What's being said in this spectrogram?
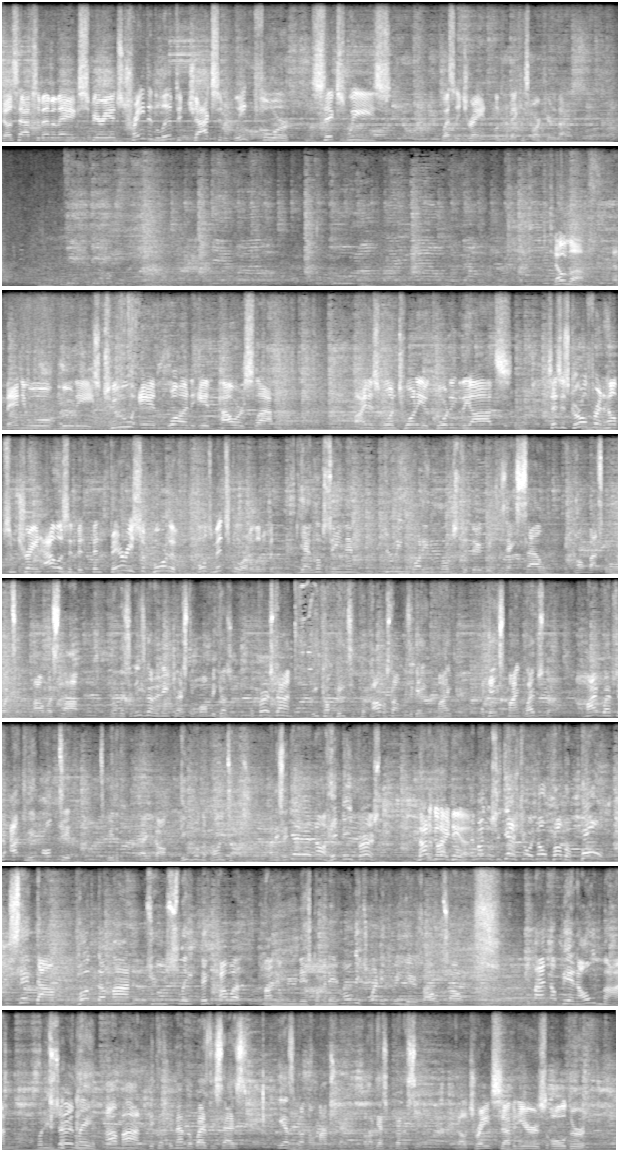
does have some MMA experience, trained and lived in Jackson Wink for six weeks. Wesley Drain looking to make his mark here tonight. No love. Emanuel Muniz, two and one in power slap. Minus 120 according to the odds. Says his girlfriend helps him train. Allison been, been very supportive. Holds mitts for him a little bit. Yeah, love seeing him doing what he loves to do, which is excel in combat sports and power slap. But listen, he's got an interesting one because the first time he competed for power slap was against Mike against Mike Webster. Mike Webster actually opted to be the, uh, you know, he won the coin toss, and he said, yeah, yeah, no, hit me first. Not a good idea. Emanuel said, yeah, sure, no problem. Boom! Sit down, put the man to sleep. Big power, Emanuel Muniz coming in, only 23 years old, so he might not be an old man, but he's certainly a man, because remember, Wesley says he hasn't got no man strength. Well, I guess we're going to see Well, Drain seven years older.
